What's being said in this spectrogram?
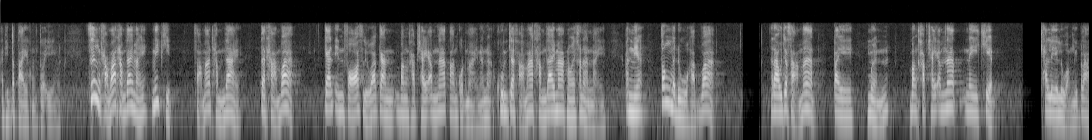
อธิปไตยของตัวเอง ซึ่งถามว่าทำได้ไหม ไม่ผิดสามารถทำได้ แต่ถามว่า การ enforce หรือว่าการบังคับใช้อำนาจตามกฎหมายนั้นอะคุณจะสามารถทำได้มากน้อยขนาดไหน อันเนี้ยต้องมาดูครับว่า เราจะสามารถไปเหมือนบังคับใช้อำนาจในเขตทะเลหลวงหรือเปล่า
